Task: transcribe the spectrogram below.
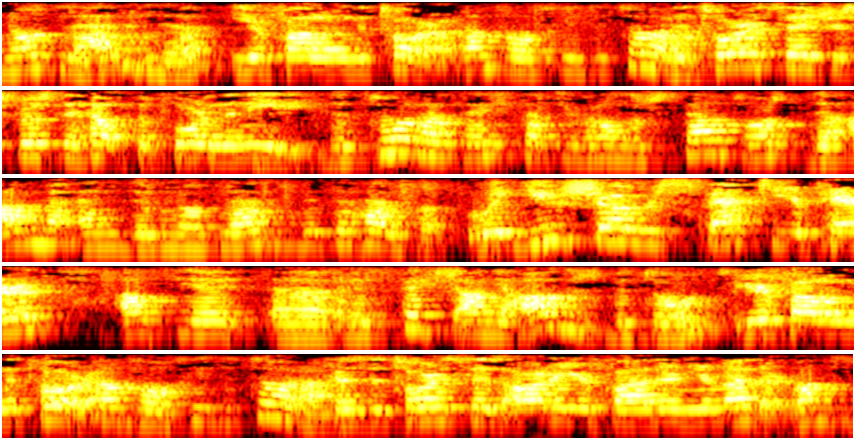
noodlijdende, you're following the Torah. dan volg je de Torah. The Torah. Torah says you're supposed to help the poor and the needy. De Torah zegt dat je verondersteld wordt de armen en de noodlijdende te helpen. When you show respect to your parents, Als je eh, respect aan je ouders betoont, you're following the Torah. dan volg je de Torah. Because the Torah says honor your father and your mother. Want de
